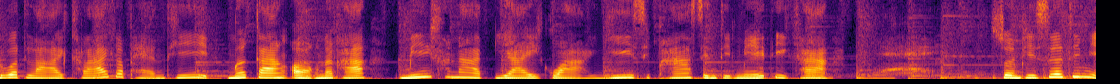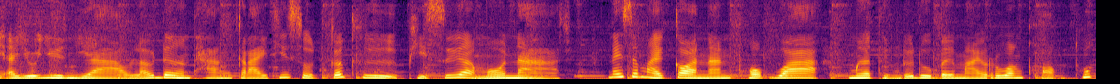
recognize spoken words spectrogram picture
ลวดลายคล้ายกับแผนที่ เมื่อกลางออกนะคะ มีขนาดใหญ่กว่า 25 เซนติเมตรอีกค่ะ ส่วนผีเสื้อที่มีอายุยืนยาวแล้วเดินทางไกลที่สุดก็คือผีเสื้อโมนาช ในสมัยก่อนนั้นพบว่าเมื่อถึงฤดูใบไม้ร่วงของทุก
